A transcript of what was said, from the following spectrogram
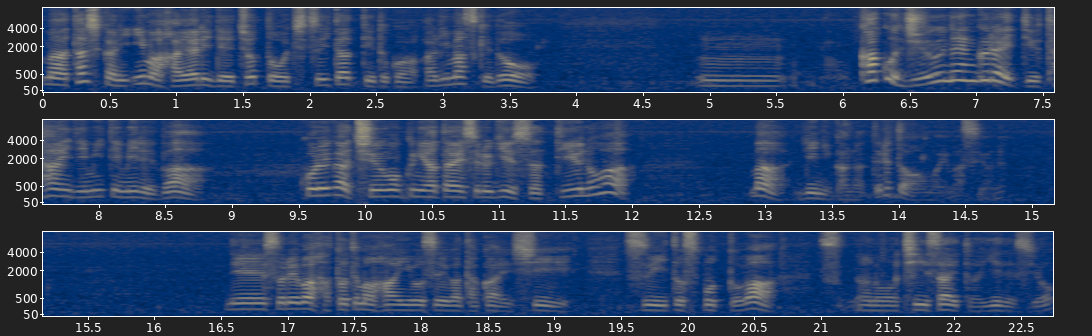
まあ確かに今流行りでちょっと落ち着いたっていうとこはありますけどうん過去10年ぐらいっていう単位で見てみればこれが注目に値する技術だっていうのはまあ理にかなってるとは思いますよね。でそれはとても汎用性が高いしスイートスポットがあの小さいとはいえですよ、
